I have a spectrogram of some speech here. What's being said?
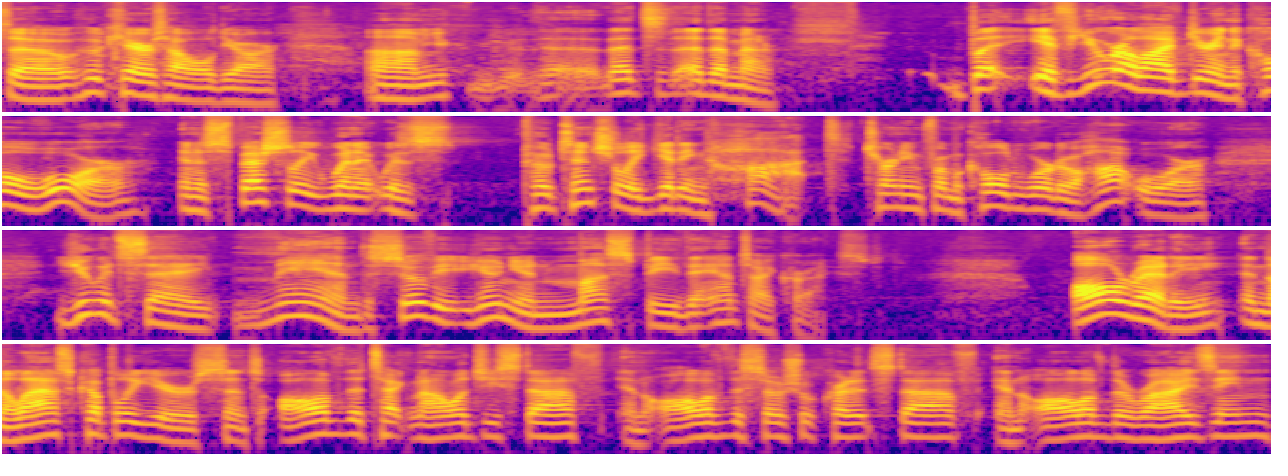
So who cares how old you are? Um, you, that's, that doesn't matter. But if you were alive during the Cold War, and especially when it was potentially getting hot, turning from a Cold War to a hot war, you would say, man, the Soviet Union must be the Antichrist. Already in the last couple of years, since all of the technology stuff and all of the social credit stuff and all of the rising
